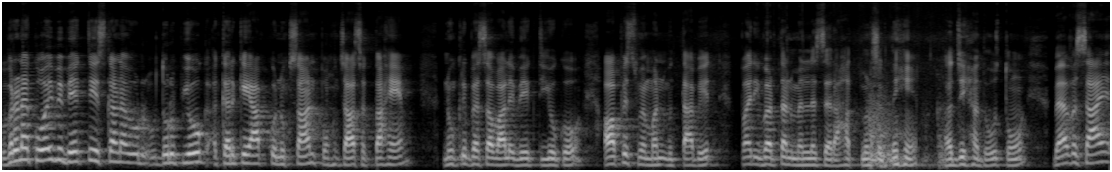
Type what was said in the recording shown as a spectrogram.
वरना कोई भी व्यक्ति इसका दुरुपयोग करके आपको नुकसान पहुँचा सकता है। नौकरी पैसा वाले व्यक्तियों को ऑफ़िस में मन मुताबिक परिवर्तन मिलने से राहत मिल सकते हैं। जी हाँ दोस्तों, व्यवसाय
